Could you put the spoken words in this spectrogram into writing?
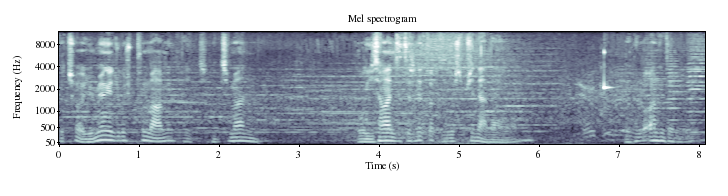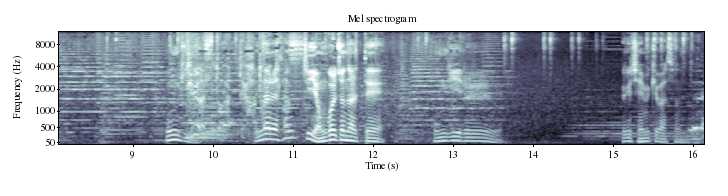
그쵸 유명해지고 싶은 마음이 다 있, 있지만 뭐 이상한 짓을 해도 그러고 싶진 않아요. 네, 흘러가는 대로 공기. 옛날에 삼국지 연걸전 할 때 공기를 되게 재밌게 봤었는데.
